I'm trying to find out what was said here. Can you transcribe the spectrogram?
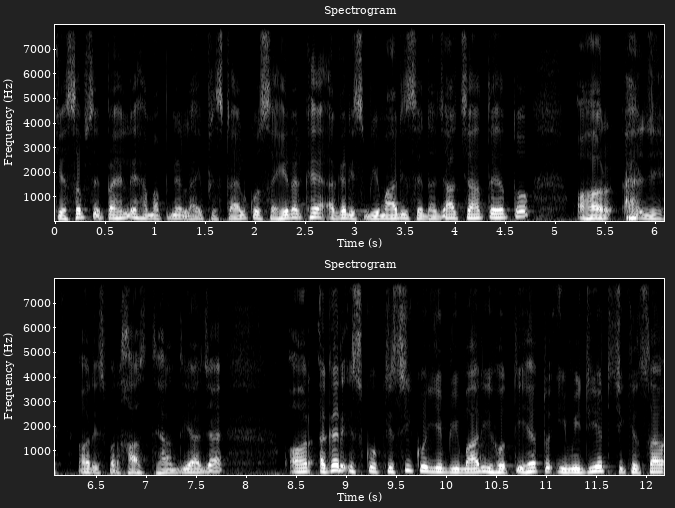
कि सबसे पहले हम अपने लाइफ स्टाइल को सही रखें। अगर इस बीमारी से नजात चाहते हैं तो और जी, और इस पर ख़ास ध्यान दिया जाए। और अगर इसको किसी को ये बीमारी होती है तो इमीडिएट चिकित्सा,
